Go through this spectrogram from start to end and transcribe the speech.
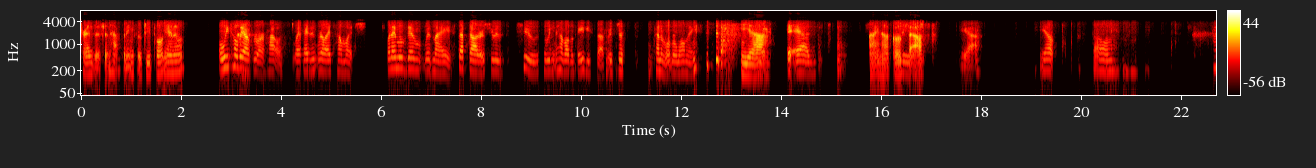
transition happening for people, you know. Well, we totally outgrew our house. Like I didn't realize how much when I moved in with my stepdaughter. She was two, so we didn't have all the baby stuff. It's just kind of overwhelming. Yeah. it adds. I know it goes Yeah. fast. Yeah. Yep. Um, so.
